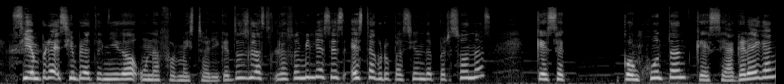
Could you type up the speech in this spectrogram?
Siempre, siempre ha tenido una forma histórica. Entonces, las, las familias es esta agrupación de personas que se conjuntan, que se agregan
